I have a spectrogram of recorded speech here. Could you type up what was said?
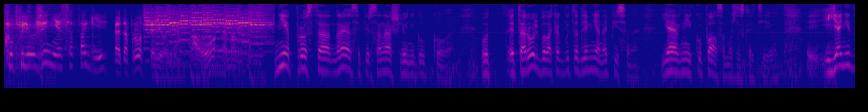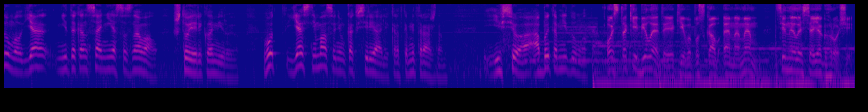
Куплю жене сапоги. Это просто Леня. АО МММ. Мне просто нравился персонаж Лени Голубкова. Вот эта роль была как будто для меня написана. Я в ней купался, можно сказать. И, вот. и я не думал, я не до конца не осознавал, что я рекламирую. Вот я снимался в нем как в сериале короткометражном. И все, об этом не думал. Ось такі білети, які випускав МММ, цінилися як гроші.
